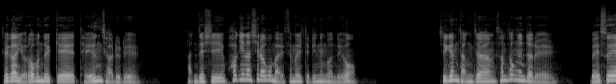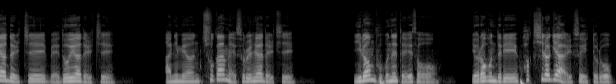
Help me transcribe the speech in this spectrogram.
제가 여러분들께 대응 자료를 반드시 확인하시라고 말씀을 드리는 건데요. 지금 당장 삼성전자를 매수해야 될지 매도해야 될지 아니면 추가 매수를 해야 될지 이런 부분에 대해서 여러분들이 확실하게 알 수 있도록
